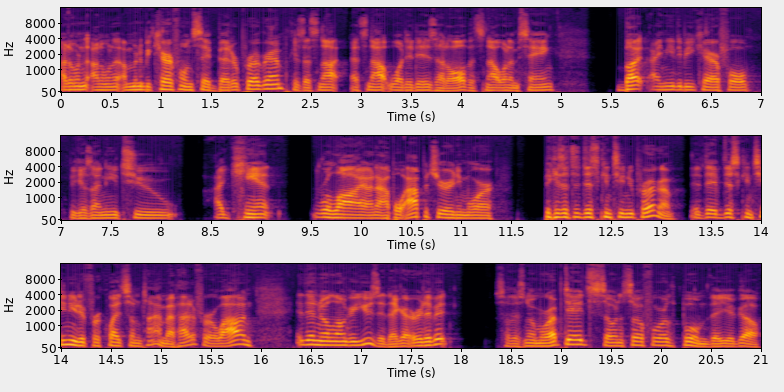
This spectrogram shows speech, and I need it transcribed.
I don't. I don't. Wanna, I'm going to be careful and say better program because that's not that's not what it is at all. That's not what I'm saying. But I need to be careful because I need to. I can't rely on Apple Aperture anymore because it's a discontinued program. They've discontinued it for quite some time. I've had it for a while and, and they no longer use it. They got rid of it. So there's no more updates, so on and so forth. Boom, there you go.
